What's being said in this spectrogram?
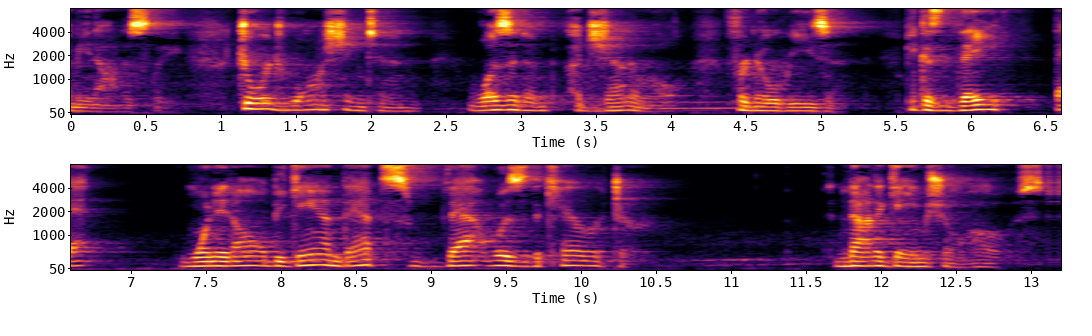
I mean, honestly, George Washington wasn't a, a general for no reason because they, that, when it all began, that's, that was the character not a game show host.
